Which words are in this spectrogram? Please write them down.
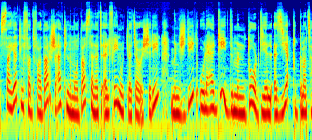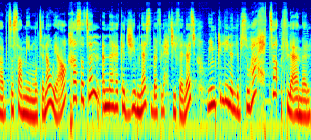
الصيات الفضفاضة رجعت للموضة سنة 2023 من جديد والعديد من دور ديال الأزياء قدمتها بتصاميم متنوعة خاصة أنها كتجي مناسبه في الاحتفالات ويمكن لنا نلبسوها حتى في العمل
